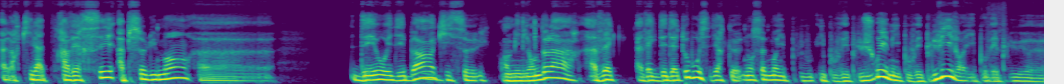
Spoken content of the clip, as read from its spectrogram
alors qu'il a traversé absolument euh, des hauts et des bas qui se, en millions de dollars, avec avec des dettes au bout. C'est-à-dire que non seulement il, il pouvait plus jouer, mais il pouvait plus vivre, il pouvait plus. euh,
